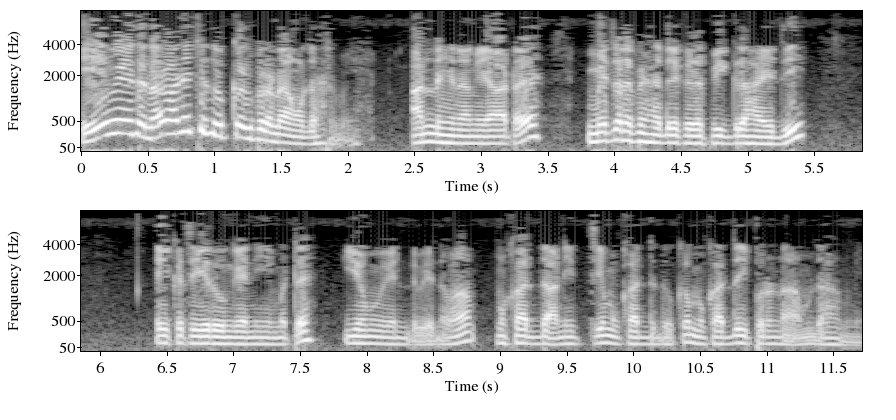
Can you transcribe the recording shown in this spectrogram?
ඒ වේදනාව අනිත්‍ය දුක්ඛ විපරිණාම ධර්මයි අන්න එහෙනම් එයාට මෙතන පැහැදිලි කර විග්‍රහයේදී ඒක තේරුම් ගැනීමට යොමු වෙන්න වෙනවා. මොකද්ද අනිත්‍ය, මොකද්ද දුක, මොකද්ද විපරණාම ධර්මය.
